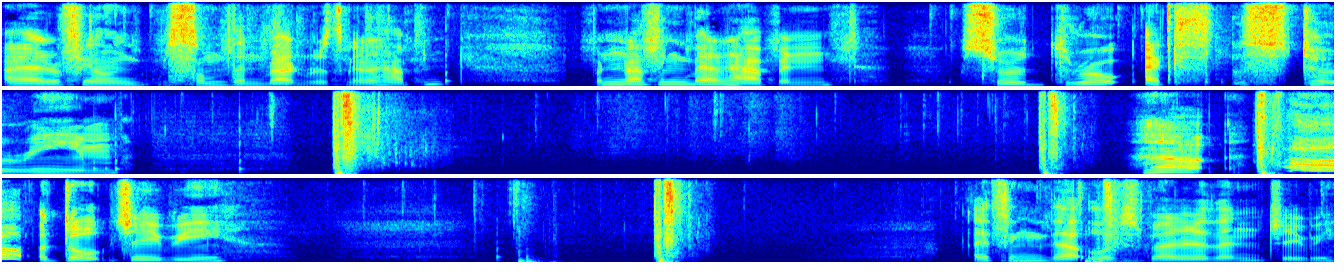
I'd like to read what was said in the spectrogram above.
I had a feeling something bad was gonna happen, but nothing bad happened. Sword throw extreme. Huh. Adult JB. I think that looks better than JB.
